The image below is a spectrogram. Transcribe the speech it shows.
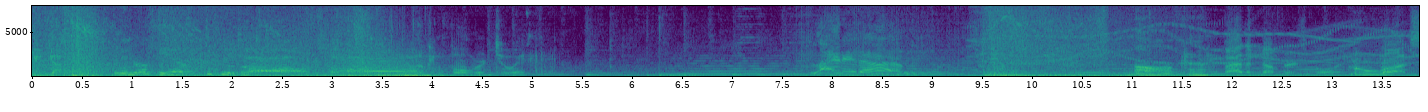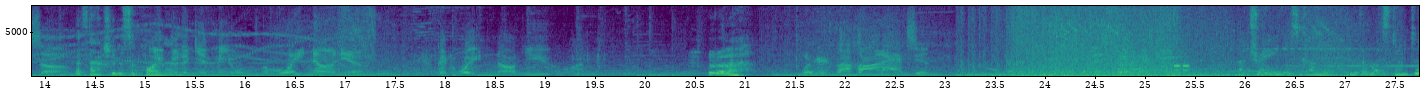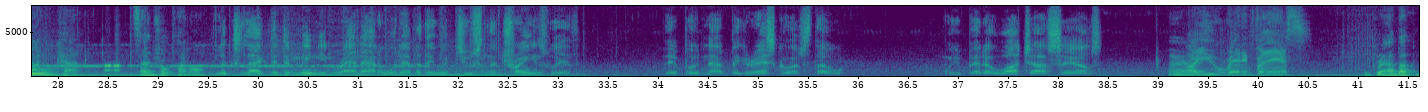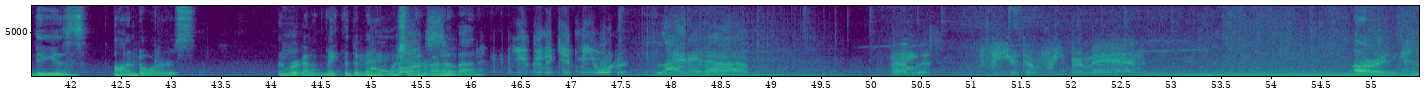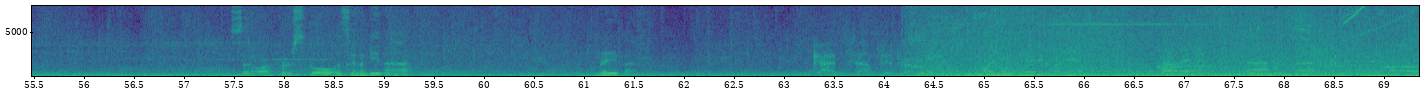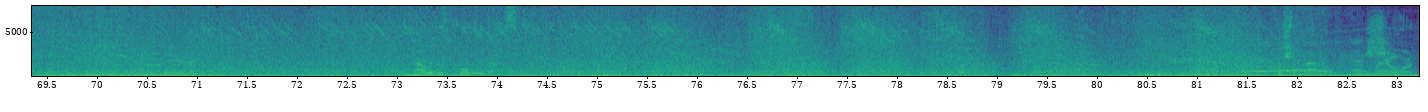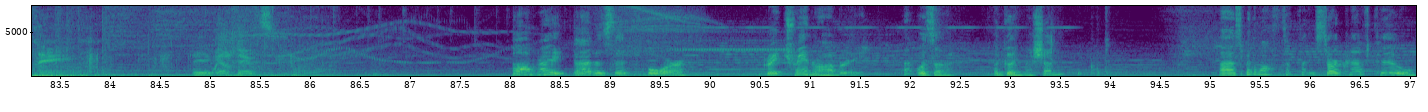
You got it. Mineral field depleted. Oh, looking forward to it. Light it up! Oh, okay. By the numbers, boy. Who wants some? That's actually disappointing. Gonna give me one. I'm waiting on you. Been waiting on you. Where's the hot action? A train is coming through the western Ooh, tunnel. okay. Central tunnel. Looks like the Dominion ran out of whatever they were juicing the trains with. They're putting out bigger escorts, though. We better watch ourselves. Are you ready for this? Grab up these condors. And we're gonna make the Dominion wish they never got out of bed. You gonna give me order? Light it up! I'm the fear the Reaper man. Alrighty. So our first goal is gonna be that Raven. Got something for me. Alright. That, that. There. And now we just. Push him back and. Sure thing. There you go, kids. Alright, that is it for Great Train Robbery. That was a, a good mission. Uh, it's been a while since I've played StarCraft 2.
